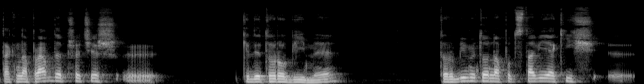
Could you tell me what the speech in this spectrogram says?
tak naprawdę przecież, y, kiedy to robimy, to robimy to na podstawie jakichś y,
